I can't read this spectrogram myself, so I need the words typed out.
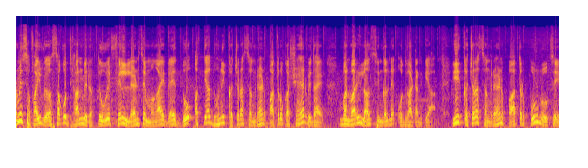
में सफ़ाई व्यवस्था को ध्यान में रखते हुए फिनलैंड से मंगाए गए दो अत्याधुनिक कचरा संग्रहण पात्रों का शहर विधायक बनवारी लाल सिंगल ने उद्घाटन किया। ये कचरा संग्रहण पात्र पूर्ण रूप से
